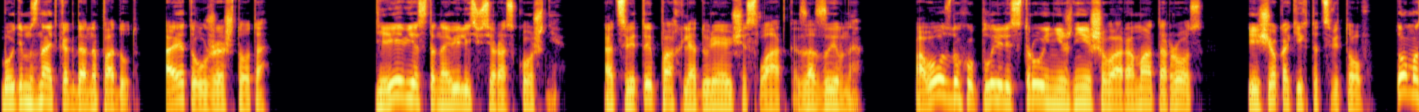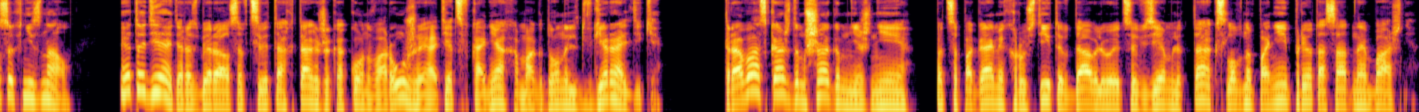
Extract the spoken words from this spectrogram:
будем знать, когда нападут. А это уже что-то. Деревья становились все роскошнее, а цветы пахли одуряюще сладко, зазывно. По воздуху плыли струи нежнейшего аромата роз и еще каких-то цветов. Томас их не знал. Это дядя разбирался в цветах так же, как он в оружии, отец в конях, а Макдональд в геральдике. Трава с каждым шагом нежнее, под сапогами хрустит и вдавливается в землю так, словно по ней прет осадная башня.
